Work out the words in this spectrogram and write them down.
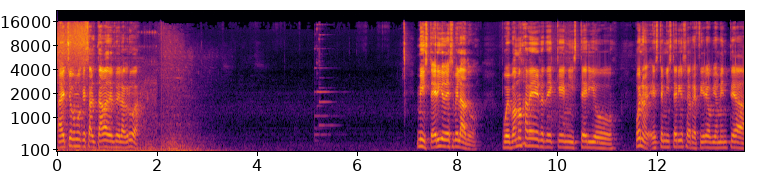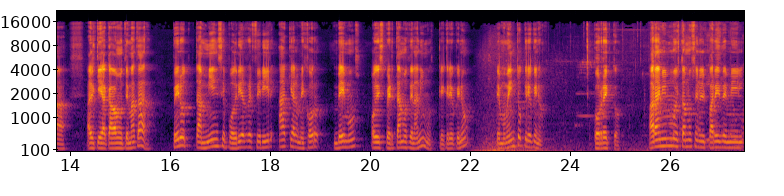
Ha hecho como que saltaba desde la grúa. Misterio desvelado. Pues vamos a ver de qué misterio Bueno, este misterio se refiere obviamente a, al que acabamos de matar. Pero también se podría referir a que a lo mejor vemos o despertamos del ánimo. Que creo que no. De momento creo que no. Correcto. Ahora mismo estamos en el París de mil...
